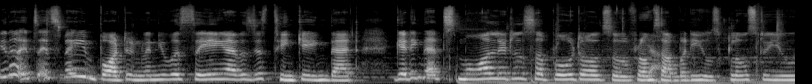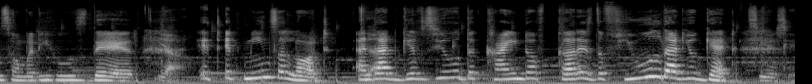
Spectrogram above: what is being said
You know it's it's very important. When you were saying i was just thinking that getting that small little support also from Yeah. somebody who's close to you somebody who's there Yeah. it it means a lot. And Yeah. that gives you the kind of courage the fuel that you get. Seriously,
